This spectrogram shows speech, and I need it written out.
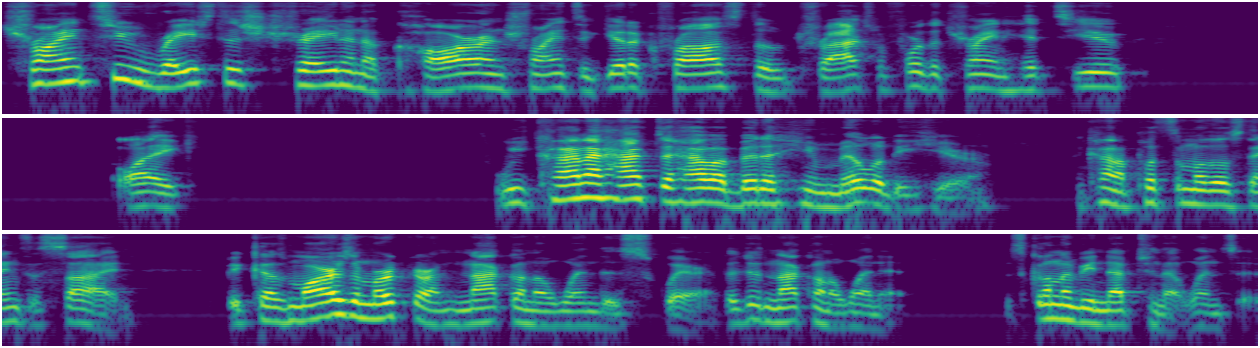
trying to race this train in a car and trying to get across the tracks before the train hits you, like we kind of have to have a bit of humility here and kind of put some of those things aside because Mars and Mercury are not going to win this square. They're just not going to win it. It's going to be Neptune that wins it.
